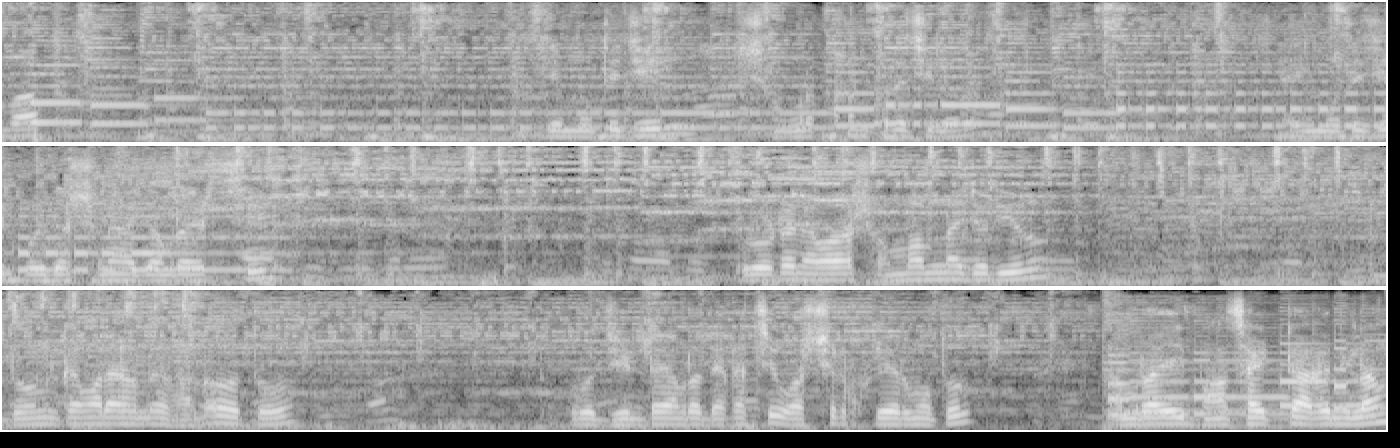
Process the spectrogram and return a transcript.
নবাব যে মতিঝিল সংরক্ষণ করেছিল, এই মতিঝিল পরিদর্শনে আজ আমরা এসেছি। পুরোটা নেওয়া সম্ভব নয় যদিও। ড্রোন ক্যামেরা হলে ভালো হতো। পুরো ঝিলটাই আমরা দেখাচ্ছি ওয়ার্ষের খুঁড়ের মতো। আমরা এই বাঁ সাইডটা আগে নিলাম।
